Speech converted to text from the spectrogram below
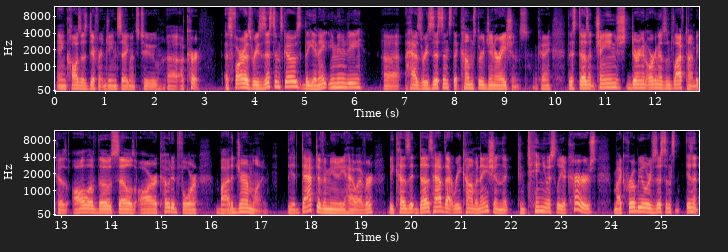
and causes different gene segments to uh, occur. As far as resistance goes, the innate immunity uh, has resistance that comes through generations. Okay, this doesn't change during an organism's lifetime because all of those cells are coded for by the germline. The adaptive immunity, however, because it does have that recombination that continuously occurs, microbial resistance isn't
